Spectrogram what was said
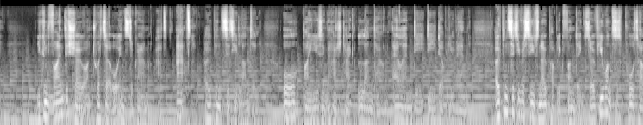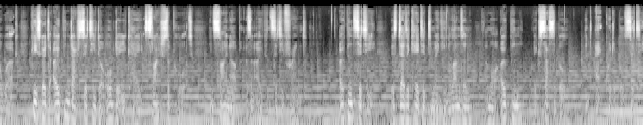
You can find the show on Twitter or Instagram at, at Open City London or by using the hashtag Lundown, L-N-D-D-W-N. Open City receives no public funding, so if you want to support our work, please go to open-city.org.uk slash support and sign up as an Open City friend. Open City is dedicated to making London a more open, accessible and equitable city.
